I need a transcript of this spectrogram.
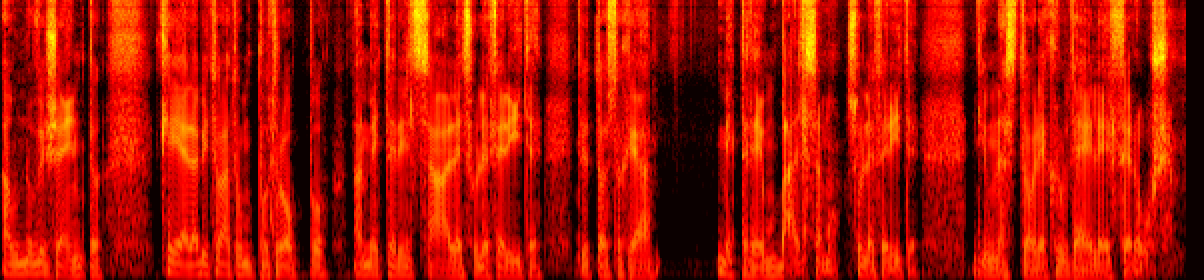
a un Novecento che era abituato un po' troppo a mettere il sale sulle ferite piuttosto che a mettere un balsamo sulle ferite di una storia crudele e feroce.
